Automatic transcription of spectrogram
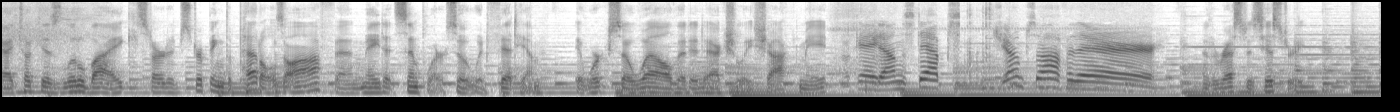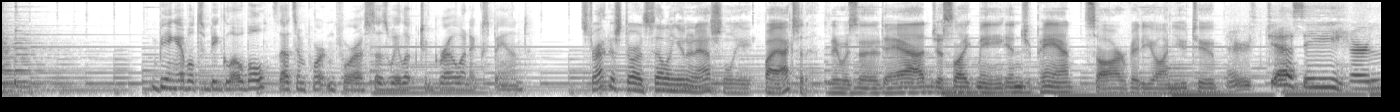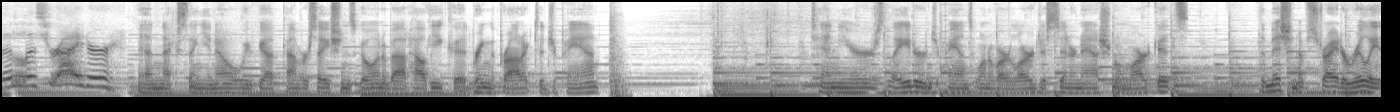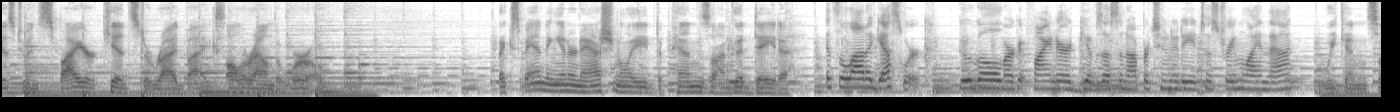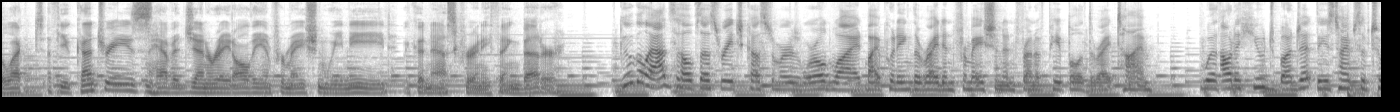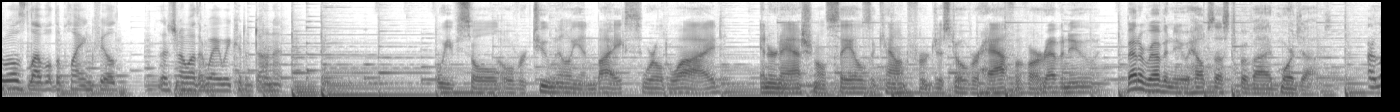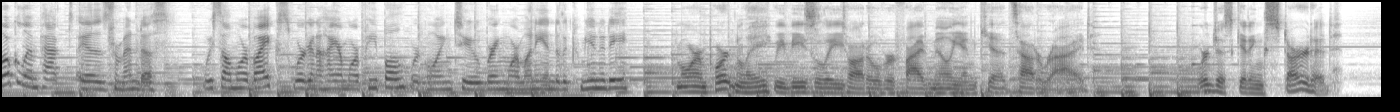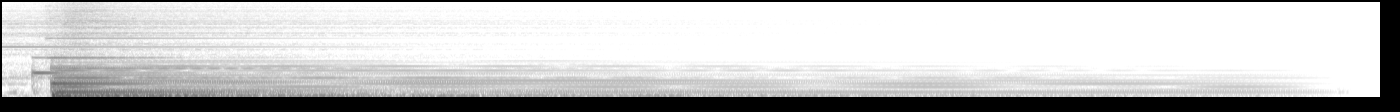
I took his little bike, started stripping the pedals off, and made it simpler so it would fit him. It worked so well that it actually shocked me. Okay, down the steps. Jumps off of there. And the rest is history. Being able to be global, that's important for us as we look to grow and expand. Strider started selling internationally by accident. There was a dad, just like me, in Japan, saw our video on YouTube, There's Jesse, our littlest rider. and next thing you know, we've got conversations going about how he could bring the product to Japan. Ten years later, Japan's one of our largest international markets. The mission of Strider really is to inspire kids to ride bikes all around the world. Expanding internationally depends on good data. It's a lot of guesswork. Google Market Finder gives us an opportunity to streamline that. We can select a few countries, have it generate all the information we need. We couldn't ask for anything better. Google Ads helps us reach customers worldwide by putting the right information in front of people at the right time. Without a huge budget, these types of tools level the playing field. There's no other way we could have done it. We've sold over 2 million bikes worldwide. International sales account for just over half of our revenue. Better revenue helps us to provide more jobs. Our local impact is tremendous. We sell more bikes, we're going to hire more people, we're going to bring more money into the community. More importantly, we've easily taught over 5 million kids how to ride. We're just getting started.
